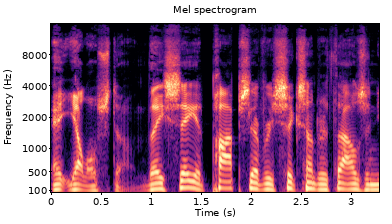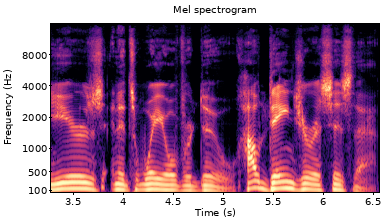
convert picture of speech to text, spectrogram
at Yellowstone. They say it pops every 600,000 years and it's way overdue. How dangerous is that?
